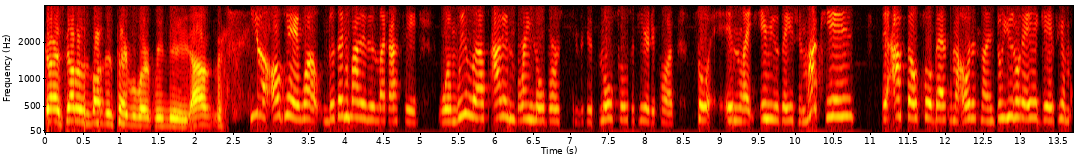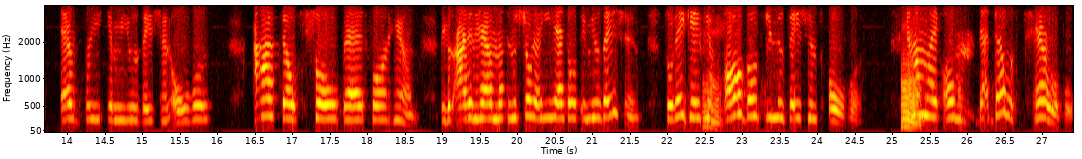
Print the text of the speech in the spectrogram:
Go ahead, tell us about this paperwork we need. I'm, Yeah, okay, well, the thing about it is, like I said, when we left, I didn't bring no birth certificates, no social security cards. So, in like immunization, my kids, yeah, I felt so bad for my oldest son. Do you know they gave him every immunization over? I felt so bad for him because I didn't have nothing to show that he had those immunizations. So they gave him Mm. all those immunizations over. And Mm. I'm like, oh my, that that was terrible.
